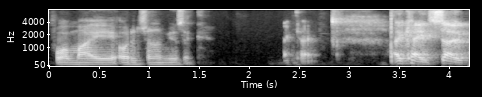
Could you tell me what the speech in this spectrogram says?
for my original music. Okay. Okay, so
